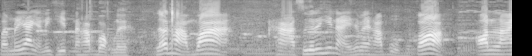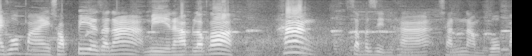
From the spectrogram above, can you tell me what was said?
มันไม่ยากอย่างที่คิดนะครับบอกเลย แล้วถามว่าหาซื้อได้ที่ไหนใช่ไหมครับผมก็ออนไลน์ทั่วไปช้อปปี้ a าซาด้ามีนะครับแล้วก็ห้างสรรพสินค้าชั้นนำทั่วไป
